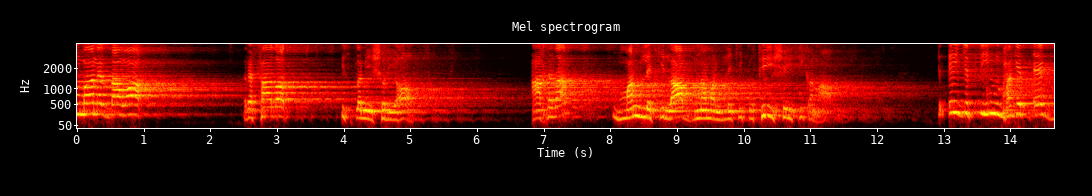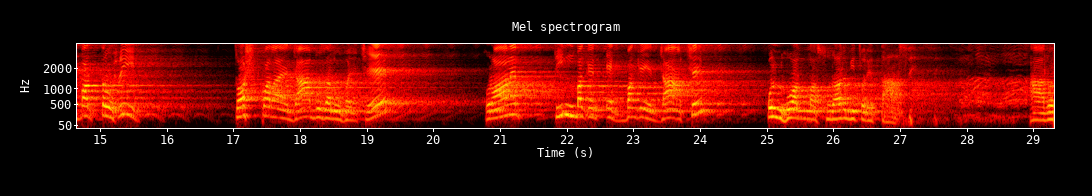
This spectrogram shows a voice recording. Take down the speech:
ইমানের দাওয়াত, রেসালত, ইসলামী শরিয়ত। আখেরাত মানলে কি লাভ, না মানলে কি কথি সেই ঠিকানা। এই যে তিন ভাগের এক ভাগ তৌহিদ দশ যা বোঝানো হয়েছে, কোরআনের তিন ভাগের এক ভাগে যা আছে উল্হু আল্লাহ সুরার ভিতরে তা আছে। আরও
